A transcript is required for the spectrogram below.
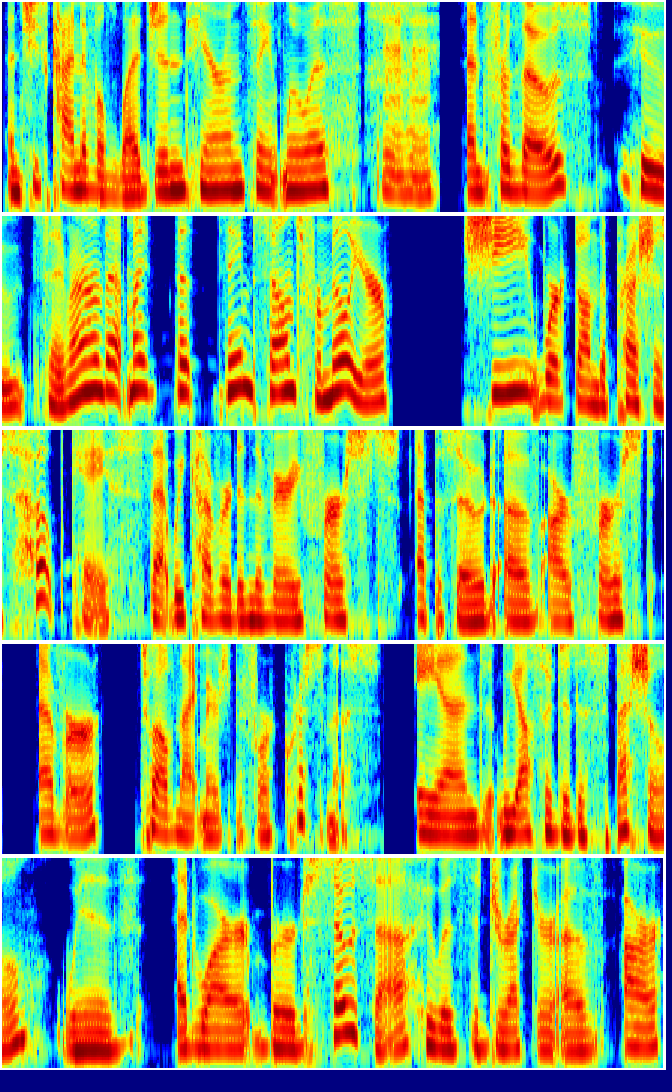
and she's kind of a legend here in St. Louis. Mm-hmm. And for those who say, "Well, that might that name sounds familiar," she worked on the Precious Hope case that we covered in the very first episode of our first ever 12 Nightmares Before Christmas. And we also did a special with Edouard Bird Sosa, who was the director of Our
